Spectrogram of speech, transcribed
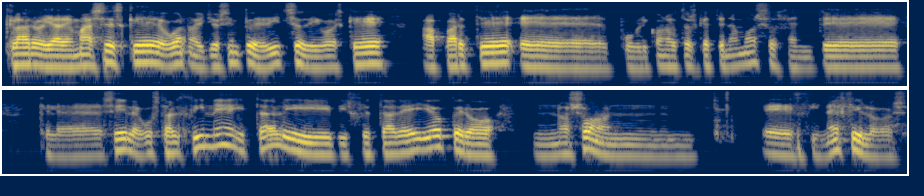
Claro, y además es que, bueno, yo siempre he dicho, digo, es que aparte eh, el público nosotros que tenemos es gente que le, sí, le gusta el cine y tal, y disfruta de ello, pero no son eh, cinéfilos.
